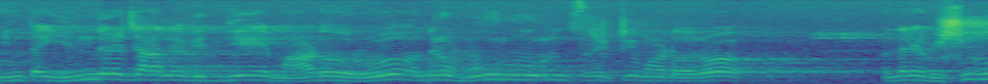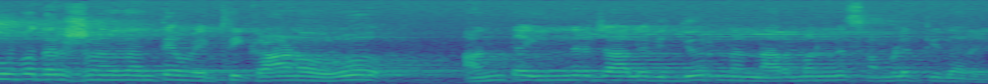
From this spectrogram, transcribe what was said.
ಇಂಥ ಇಂದ್ರಜಾಲ ವಿದ್ಯೆ ಮಾಡೋರು, ಅಂದರೆ ಊರು ಊರನ್ನ ಸೃಷ್ಟಿ ಮಾಡೋರು, ಅಂದರೆ ವಿಶ್ವರೂಪ ದರ್ಶನದಂತೆ ವ್ಯಕ್ತಿ ಕಾಣೋರು, ಅಂಥ ಇಂದ್ರಜಾಲ ವಿದ್ಯೆಯವರು ನನ್ನ ಅರಮನೆಯಲ್ಲಿ ಸಂಬಳಕ್ಕಿದ್ದಾರೆ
